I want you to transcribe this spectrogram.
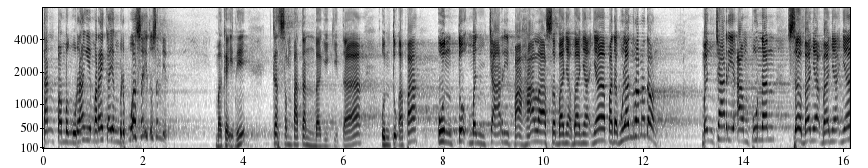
tanpa mengurangi mereka yang berpuasa itu sendiri maka ini kesempatan bagi kita untuk apa? Untuk mencari pahala sebanyak-banyaknya pada bulan Ramadan. Mencari ampunan sebanyak-banyaknya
